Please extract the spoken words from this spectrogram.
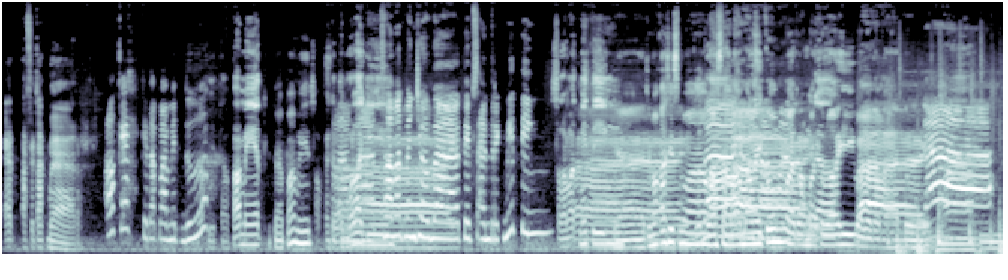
At Afid Akbar. Oke, kita pamit dulu. kita pamit kita pamit sampai ketemu Selamat, lagi selamat mencoba tips and trick meeting. selamat Bye. meeting ya terima kasih semua Bye. wassalamualaikum Bye. warahmatullahi Bye. wabarakatuh Dah.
